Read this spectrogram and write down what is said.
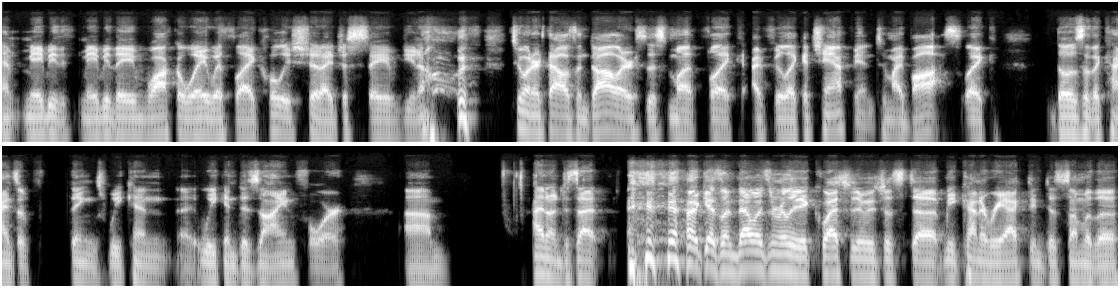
and maybe maybe they walk away with like holy shit i just saved you know $200000 this month like i feel like a champion to my boss. Like those are the kinds of things we can uh, we can design for. Um, i don't does that i guess that wasn't really a question it was just uh, me kind of reacting to some of the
